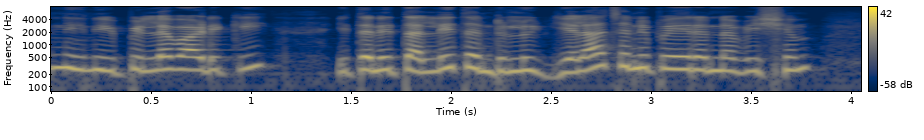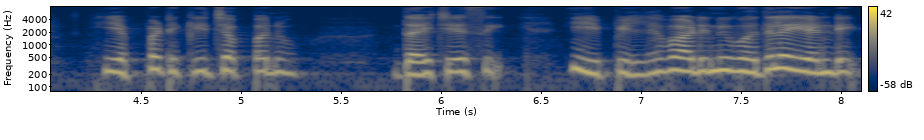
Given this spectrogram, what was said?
నేను ఈ పిల్లవాడికి ఇతని తల్లిదండ్రులు ఎలా చనిపోయారన్న విషయం ఎప్పటికీ చెప్పను. దయచేసి ఈ పిల్లవాడిని వదిలేయండి.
